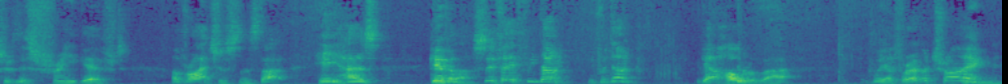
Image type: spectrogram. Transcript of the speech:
through this free gift of righteousness that He has given us. If, if we don't if we don't get hold of that, we are forever trying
